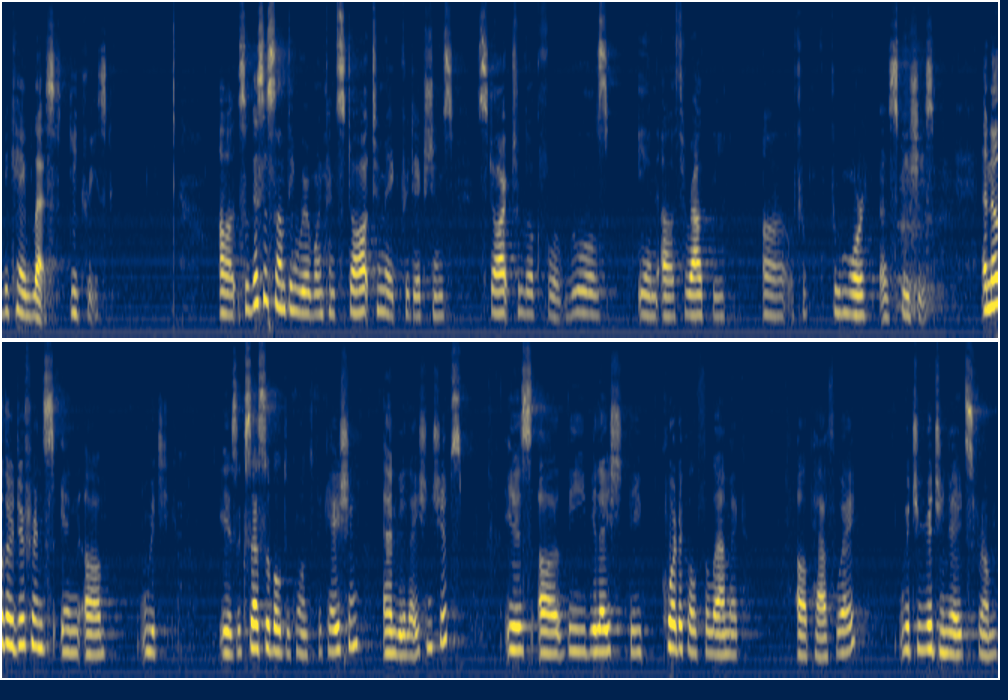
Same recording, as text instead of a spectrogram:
became less, decreased. Uh, so this is something where one can start to make predictions start to look for rules in, uh, throughout, the, uh, th for more uh, species. Another difference in uh, which is accessible to quantification and relationships is uh, the, relation, the cortical thalamic uh, pathway, which originates from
